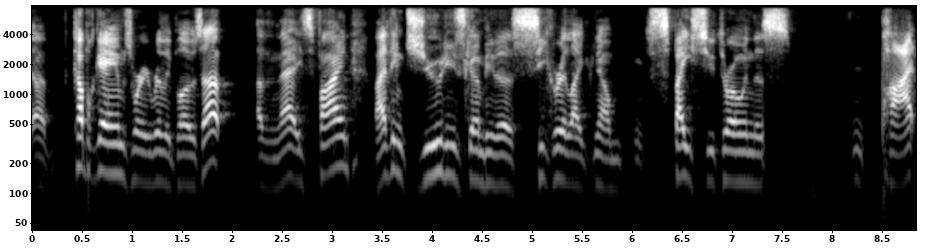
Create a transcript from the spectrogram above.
a couple games where he really blows up. Other than that, he's fine. But I think Jeudy's to be the secret, like, you know, spice you throw in this pot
